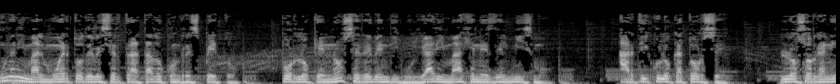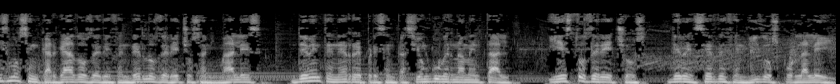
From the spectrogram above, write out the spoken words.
Un animal muerto debe ser tratado con respeto, por lo que no se deben divulgar imágenes del mismo. Artículo 14. Los organismos encargados de defender los derechos animales deben tener representación gubernamental y estos derechos deben ser defendidos por la ley.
